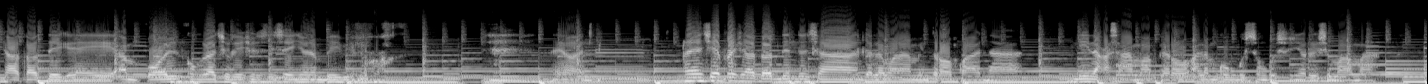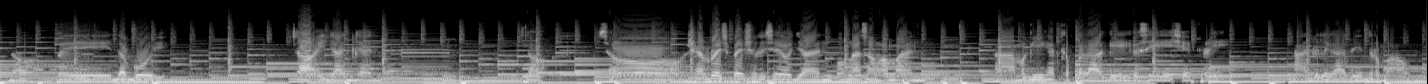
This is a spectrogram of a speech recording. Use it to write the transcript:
Shoutout din kay Ampol. Congratulations din sa inyo ng baby mo. Ayun. Ayun, syempre shoutout din dun sa dalawa namin tropa na hindi nakasama pero alam kong gustong gusto nyo rin si mama. No? Kay The Boy. Tsaka kay Jan Jan. No? So, syempre especially sa'yo dyan kung nasang ka man. ah, mag-iingat ka palagi kasi syempre ah, delikado yung trabaho mo.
